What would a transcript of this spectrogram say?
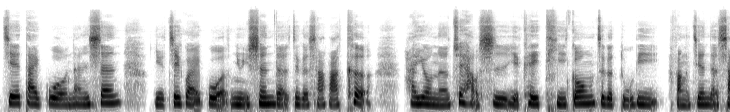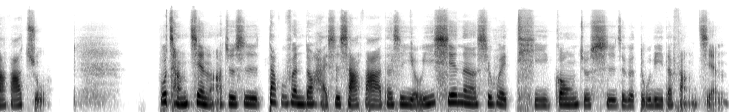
接待过男生，也接待过女生的这个沙发客，还有呢，最好是也可以提供这个独立房间的沙发主，不常见啦，就是大部分都还是沙发，但是有一些呢是会提供就是这个独立的房间。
